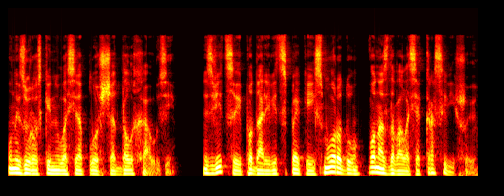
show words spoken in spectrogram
Унизу розкинулася площа Далхаузі. Звідси, подалі від спеки і смороду, вона здавалася красивішою.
